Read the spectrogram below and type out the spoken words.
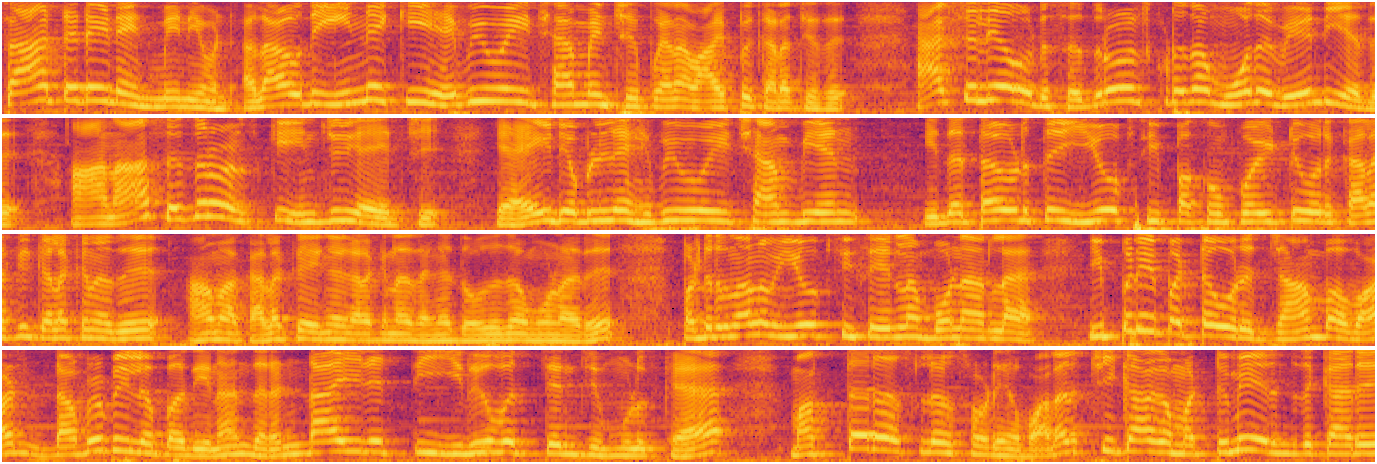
Saturday night main event அதாவது இன்னைக்கு ஹெவி வெயிட் சாம்பியன்ஷிப்புக்கான வாய்ப்பு கிடச்சிது. ஆக்சுவலி அவர் செத்ரோன்ஸ் கூட தான் மோத வேண்டியது. ஆனால் செத்ரோன்ஸ்க்கு இன்ஜுரி ஆயிடுச்சு. ஏஐடபிள்யூ ஹெவி வெயிட் சாம்பியன் இதை தவிர்த்து யூஎஃப்சி பக்கம் போயிட்டு ஒரு கலக்கு கலக்குனது. ஆமாம் கலக்கு எங்கே கலக்குனாருங்க? தோது தான் போனார். பட் இருந்தாலும் யூஎஃப்சி சைட்லாம் போனார்ல. இப்படிப்பட்ட ஒரு ஜாம்பவான் டபிள்யூபியில் பார்த்தீங்கன்னா இந்த ரெண்டாயிரத்தி இருபத்தஞ்சு முழுக்க மற்ற ரெஸ்லர்ஸோடைய வளர்ச்சிக்காக மட்டுமே இருந்திருக்காரு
